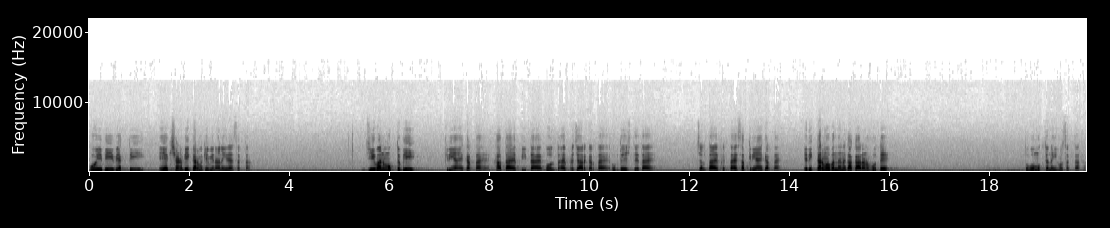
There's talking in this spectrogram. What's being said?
कोई भी व्यक्ति एक क्षण भी कर्म के बिना नहीं रह सकता। जीवन मुक्त भी क्रियाएँ करता है, खाता है, पीता है, बोलता है, प्रचार करता है, उपदेश देता है, चलता है, फिरता है, सब क्रियाएँ करता है। यदि कर्म बंधन का कारण होते तो वो मुक्त नहीं हो सकता था।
